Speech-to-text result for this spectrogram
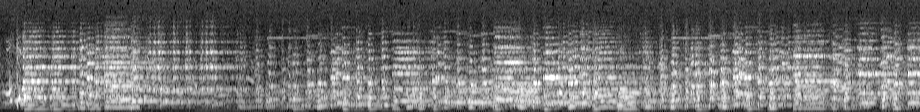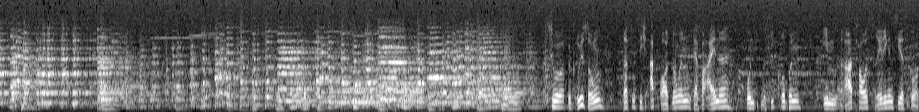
Begrüßung treffen sich Abordnungen der Vereine und Musikgruppen im Rathaus Rehlingen-Siersburg.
